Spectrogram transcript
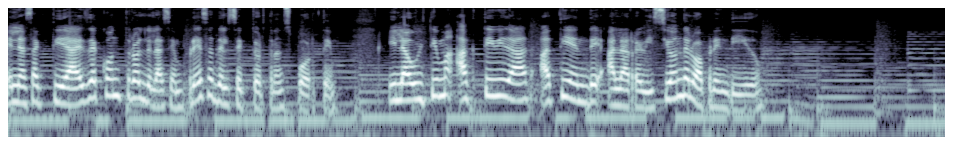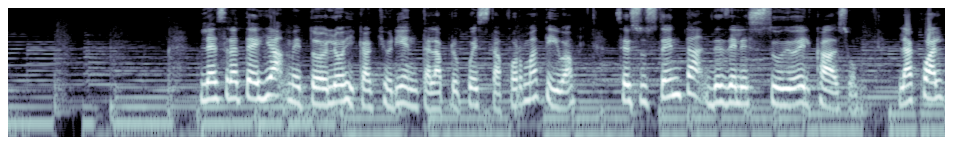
en las actividades de control de las empresas del sector transporte. Y la última actividad atiende a la revisión de lo aprendido. La estrategia metodológica que orienta la propuesta formativa se sustenta desde el estudio del caso, la cual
